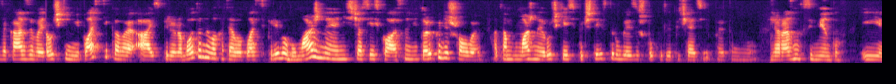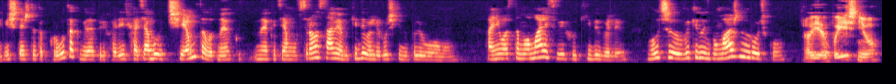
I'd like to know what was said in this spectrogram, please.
заказывать ручки не пластиковые, а из переработанного хотя бы пластика, либо бумажные. Они сейчас есть классные, не только дешевые, а там бумажные ручки есть по 400 рублей за штуку для печати, поэтому для разных сегментов. И я считаю, что это круто, когда переходить хотя бы чем-то вот на, эко, на эко-тему. Все равно сами выкидывали ручки на полевому. Они у вас там ломались, вы их выкидывали. Лучше выкинуть бумажную ручку. А я поясню,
